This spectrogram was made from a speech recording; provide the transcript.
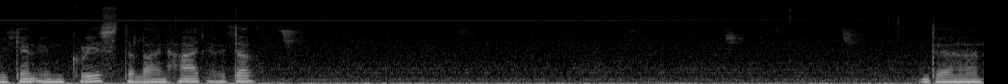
we can increase the line height a little. Then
